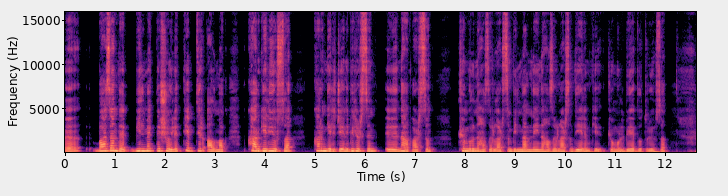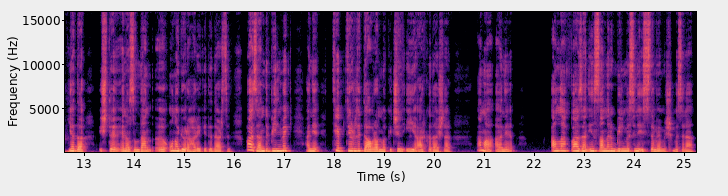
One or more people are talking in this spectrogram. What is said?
e, bazen de bilmek de şöyle tebdir almak. Kar geliyorsa karın geleceğini bilirsin. e, ne yaparsın? Kömürünü hazırlarsın, bilmem neyini hazırlarsın. Diyelim ki kömürlü bir evde oturuyorsa. Ya da işte en azından e, ona göre hareket edersin. Bazen de bilmek hani tebdirli davranmak için iyi arkadaşlar. Ama hani Allah bazen insanların bilmesini istememiş. Mesela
